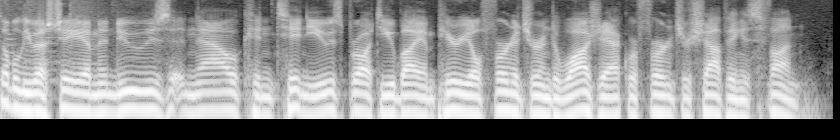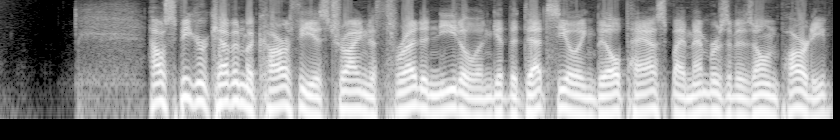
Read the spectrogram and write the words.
WSJM News now continues, brought to you by Imperial Furniture in Dowagiac, where furniture shopping is fun. House Speaker Kevin McCarthy is trying to thread a needle and get the debt ceiling bill passed by members of his own party.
